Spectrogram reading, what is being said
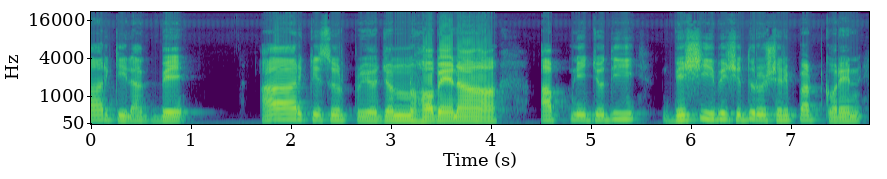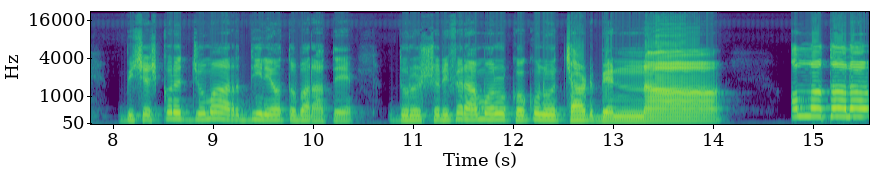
আর কি লাগবে? আর কিছুর প্রয়োজন হবে না। আপনি যদি বেশি বেশি দুরুদ শরীফ পাঠ করেন বিশেষ করে জুমার দিনে অথবা রাতে দুরুদ শরীফের আমল কখনো ছাড়বেন না। আল্লাহ তাআলা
